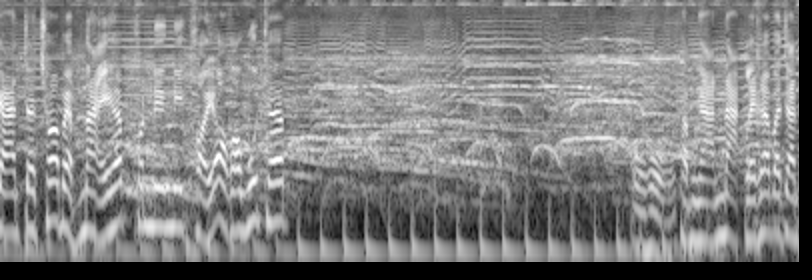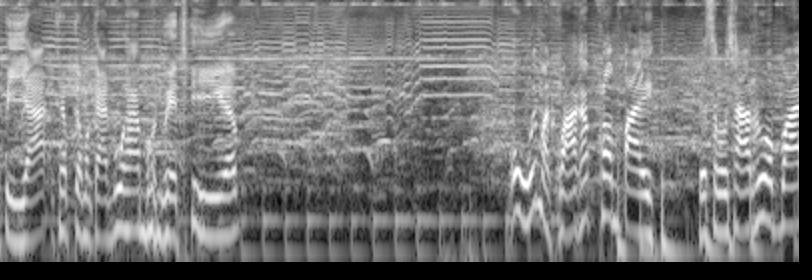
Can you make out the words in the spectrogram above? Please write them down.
การจะชอบแบบไหนครับ คนหนึ่งนี่ถอยออกอาวุธครับ โอ้โหทำงานหนักเลยครับอาจารย์ปิยะครับกรรมการผู้ห้ามบนเวทีครับ โอ้ยหมัดขวาครับคล่อมไปเพชรโลชารวบไว้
